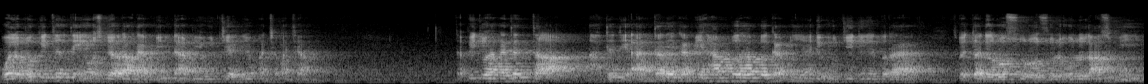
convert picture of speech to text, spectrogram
walaupun kita tengok sejarah Nabi Nabi ujiannya macam-macam. Tapi Tuhan kata tak ada di antara kami hamba-hamba kami yang diuji dengan berat. Sebab itu ada Rasul-Rasul Ulul Azmi.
